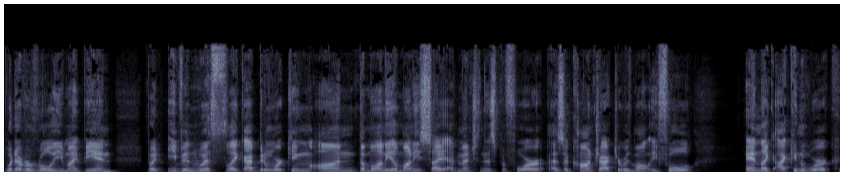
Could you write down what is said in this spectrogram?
whatever role you might be in. But even with like I've been working on the Millennial Money site, I've mentioned this before as a contractor with Motley Fool, and like I can work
